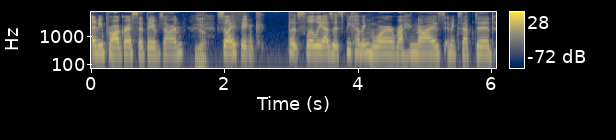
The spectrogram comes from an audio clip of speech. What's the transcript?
any progress that they've done. Yeah. So I think that slowly as it's becoming more recognized and accepted,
